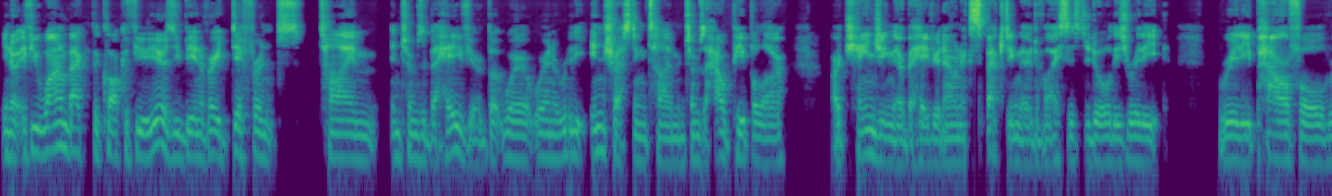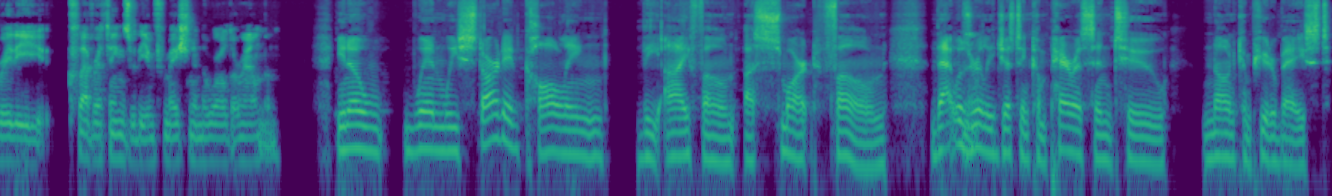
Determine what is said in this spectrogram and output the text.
you know, if you wound back the clock a few years, you'd be in a very different time in terms of behavior, but we're we're in a really interesting time in terms of how people are are changing their behavior now and expecting their devices to do all these really really powerful, really clever things with the information in the world around them. You know, when we started calling the iPhone a smartphone, that was yeah. really just in comparison to non-computer based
